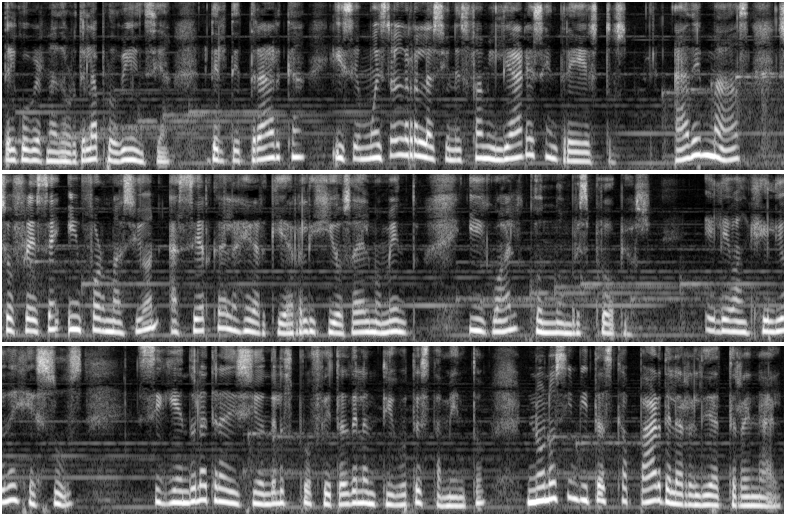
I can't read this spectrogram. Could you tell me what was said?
del gobernador de la provincia, del tetrarca y se muestran las relaciones familiares entre estos. Además, se ofrece información acerca de la jerarquía religiosa del momento, igual con nombres propios. El Evangelio de Jesús, siguiendo la tradición de los profetas del Antiguo Testamento, no nos invita a escapar de la realidad terrenal,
